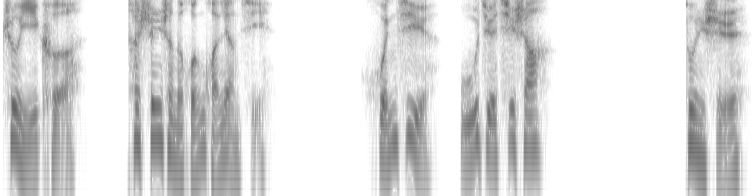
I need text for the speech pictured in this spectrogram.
这一刻，他身上的魂环亮起，魂技无绝七杀。顿时，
